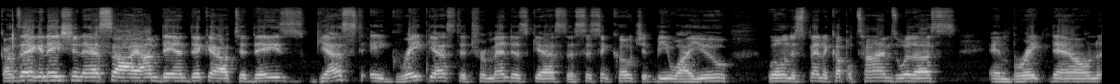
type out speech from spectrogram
Gonzaga Nation SI, I'm Dan Dickau. Today's guest, a great guest, a tremendous guest, assistant coach at BYU, willing to spend a couple times with us and break down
